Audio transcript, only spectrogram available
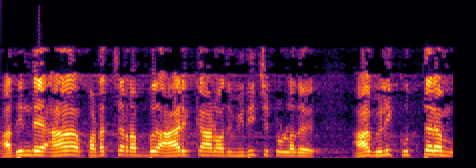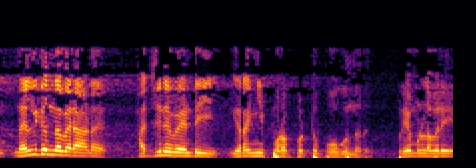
അതിന്റെ ആ പടച്ച റബ്ബ് ആർക്കാണോ അത് വിധിച്ചിട്ടുള്ളത്? ആ വിളിക്കുത്തരം നൽകുന്നവരാണ് ഹജ്ജിനു വേണ്ടി ഇറങ്ങി പുറപ്പെട്ടു പോകുന്നത്. പ്രിയമുള്ളവരെ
